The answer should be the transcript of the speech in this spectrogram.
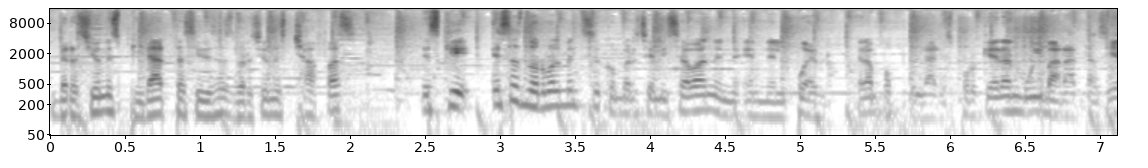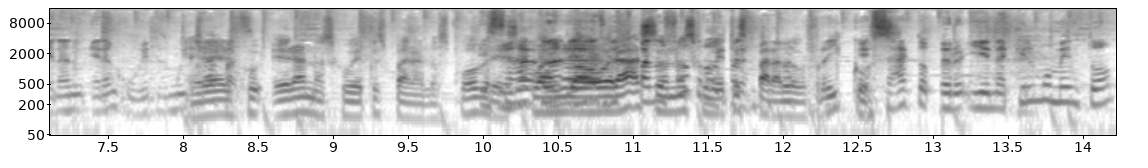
versiones piratas y de esas versiones chafas es que esas normalmente se comercializaban en, en el pueblo, eran populares porque eran muy baratas y eran, eran juguetes muy Era chafas. ju- eran los juguetes para los pobres, Exacto, cuando ahora son los juguetes para los ricos. Exacto, pero y en aquel momento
